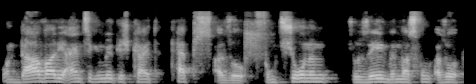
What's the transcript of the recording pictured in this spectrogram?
Und da war die einzige Möglichkeit, Tabs, also Funktionen zu sehen, wenn was, fun also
